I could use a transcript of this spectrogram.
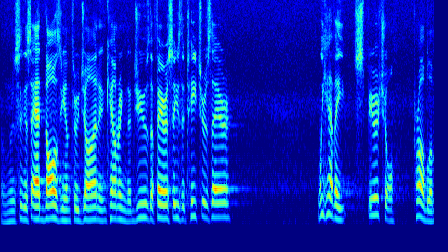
We're going to see this ad nauseum through John, encountering the Jews, the Pharisees, the teachers there. We have a spiritual problem.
